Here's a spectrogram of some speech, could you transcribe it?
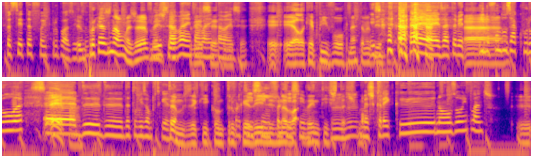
Faceta foi de propósito? Por acaso não, mas já podia Mas ser. tá bem, tá podia bem, tá podia bem. ser. É, é ela que é pivô, né? Também podia. é, exatamente. E no Ah. fundo usa a coroa É, eh, pá. de, de- da televisão portuguesa. Estamos aqui com trocadilhos na ba- fortíssimo. dentistas. Uhum. Bom, Mas creio que não usou implantes. Eh,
